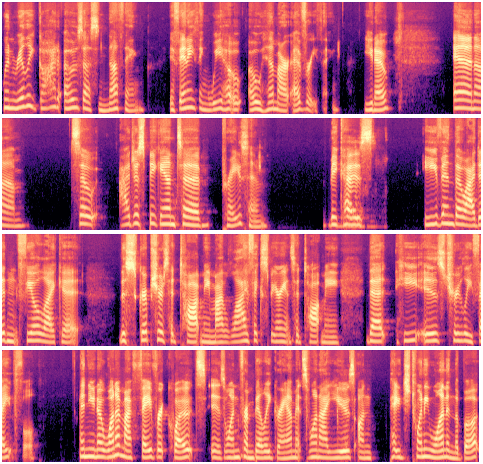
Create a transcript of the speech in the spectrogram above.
when really God owes us nothing. If anything, we ho- owe Him our everything, you know? And um, so I just began to praise Him because even though I didn't feel like it, the scriptures had taught me, my life experience had taught me that he is truly faithful. And you know, one of my favorite quotes is one from Billy Graham. It's one I use on page 21 in the book.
